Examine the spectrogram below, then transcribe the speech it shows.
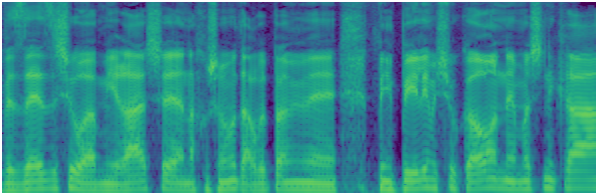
וזה איזושהי אמירה שאנחנו שומעים אותה הרבה פעמים מפעילים בשוק ההון, מה שנקרא...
